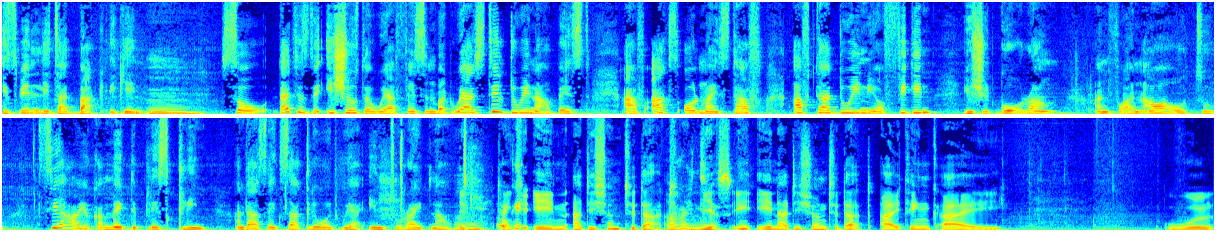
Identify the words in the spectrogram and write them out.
it's being littered back again. Mm. So that is the issues that we are facing, but we are still doing our best. I've asked all my staff after doing your feeding, you should go around and for an hour or two see how you can make the place clean. And that's exactly what we are into right now. Thank you. In addition to that, All right. yes, in, in addition to that, I think I will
